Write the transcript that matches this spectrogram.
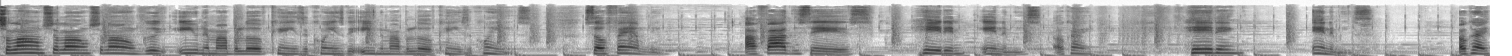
Shalom, shalom, shalom. Good evening, my beloved kings and queens. Good evening, my beloved kings and queens. So, family, our Father says hidden enemies, okay? Hidden enemies, okay?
